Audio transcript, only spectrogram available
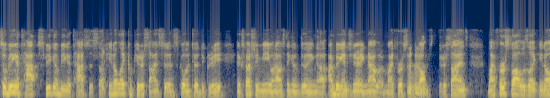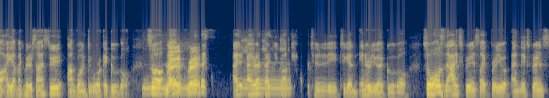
so being attached, speaking of being attached to stuff, you know, like computer science students go into a degree, and especially me when I was thinking of doing, uh, I'm doing engineering now, but my 1st mm-hmm. thought was computer science. My first thought was like, you know, I get my computer science degree, I'm going to work at Google. So right, I, right. I, I read that you got the opportunity to get an interview at Google. So what was that experience like for you, and the experience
